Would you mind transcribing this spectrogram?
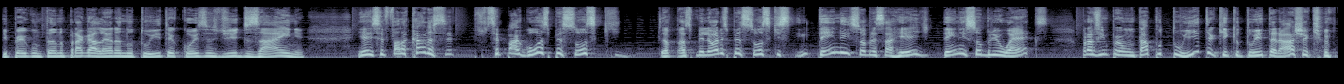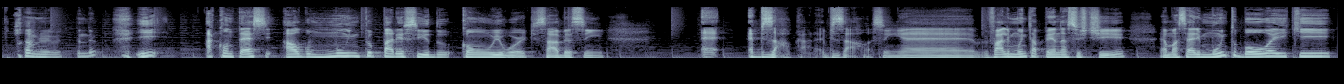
e perguntando pra galera no Twitter coisas de design. E aí você fala, cara, você, você pagou as pessoas que. As melhores pessoas que entendem sobre essa rede, entendem sobre o X para vir perguntar pro Twitter o que, que o Twitter acha que. Entendeu? E acontece algo muito parecido com o WeWork, sabe? Assim. É, é bizarro, cara. É bizarro. Assim, é... vale muito a pena assistir. É uma série muito boa e que,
